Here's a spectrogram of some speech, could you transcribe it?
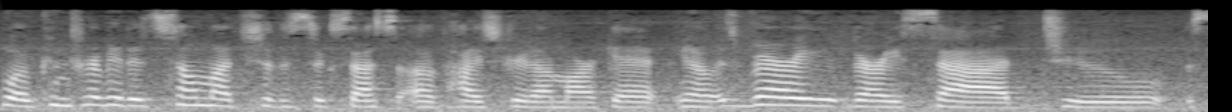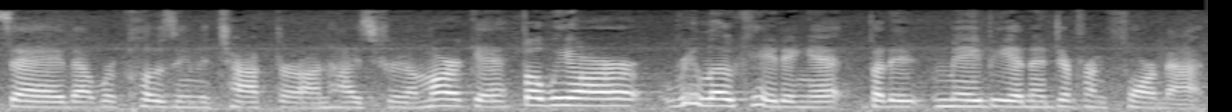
who have contributed so much to the success of High Street on Market. You know, it's very, very sad to say that we're closing the chapter on High Street on Market, but we are relocating it, but it may be in a different format.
